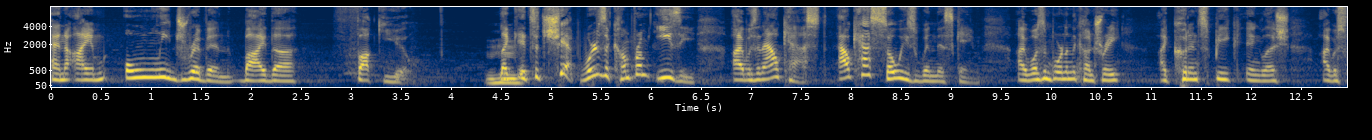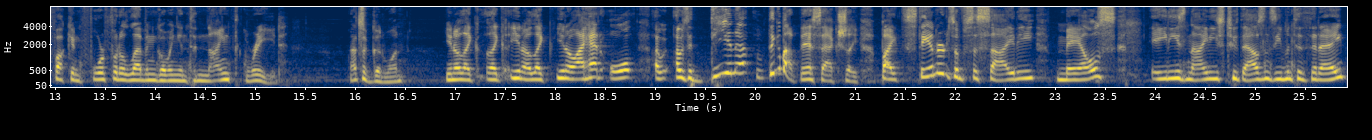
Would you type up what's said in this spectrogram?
and I am only driven by the fuck you. Mm-hmm. Like it's a chip. Where does it come from? Easy. I was an outcast. Outcasts always win this game. I wasn't born in the country. I couldn't speak English. I was fucking four foot eleven going into ninth grade. That's a good one. You know, like like you know, like you know, I had all. I, I was a DNF. Think about this, actually. By standards of society, males, '80s, '90s, 2000s, even to today,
